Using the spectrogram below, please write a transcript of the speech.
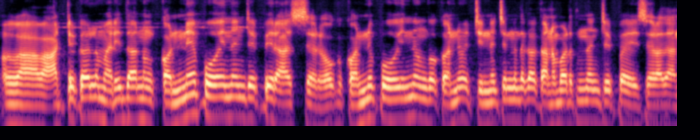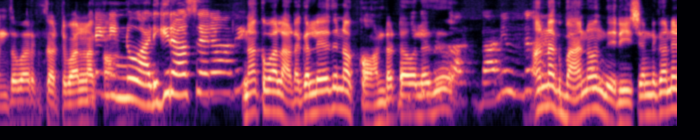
ఆర్టికల్ మరీ దారుణం. కొన్నే పోయిందని చెప్పి రాశారు. ఒక కన్ను పోయింది ఇంకో కన్ను చిన్న చిన్నదిగా కనబడుతుందని చెప్పి వేసారు అది అంతవరకు కట్టు వాళ్ళు నాకు నిన్ను అడిగి అది? నాకు వాళ్ళు అడగలేదు నాకు కాంటాక్ట్ అవ్వలేదు. నాకు బాగానే ఉంది. రీసెంట్ గానే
